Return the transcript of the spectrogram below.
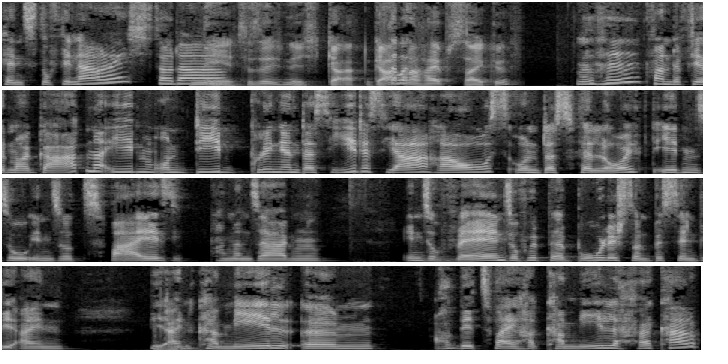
Kennst du vielleicht, oder? Nee, tatsächlich nicht. Gartner Hype Cycle? Mhm, von der Firma Gartner eben und die bringen das jedes Jahr raus und das verläuft eben so in so zwei, kann man sagen, in so Wellen, so hyperbolisch, so ein bisschen wie ein, wie mhm. ein Kamel, ähm, wie zwei Kamelhöcker.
